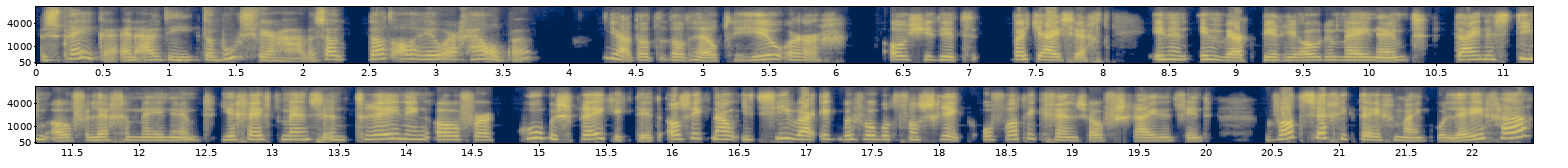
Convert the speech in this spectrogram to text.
bespreken en uit die taboesfeer halen. Zou dat al heel erg helpen? Ja, dat, dat helpt heel erg. Als je dit, wat jij zegt, in een inwerkperiode meeneemt, tijdens teamoverleggen meeneemt. Je geeft mensen een training over hoe bespreek ik dit? Als ik nou iets zie waar ik bijvoorbeeld van schrik of wat ik grensoverschrijdend vind, wat zeg ik tegen mijn collega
